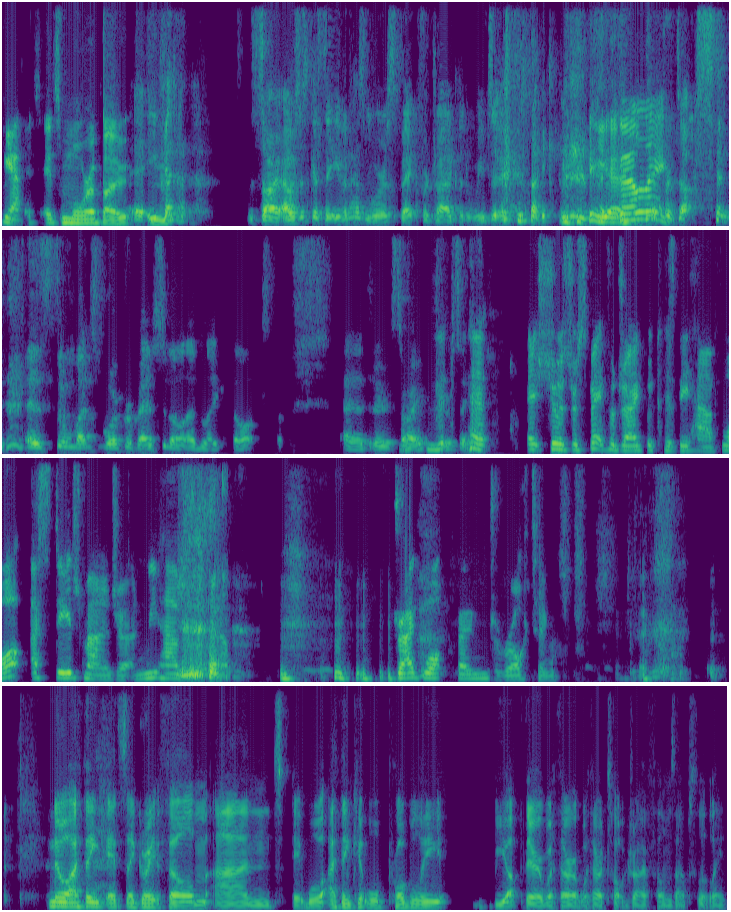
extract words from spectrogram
Yeah. it's, it's more about It even sorry, I was just gonna say even has more respect for drag than we do. like Yeah. their Really? production is so much more professional and like thought uh, through. Sorry, you were saying. The, It shows respect for drag because they have what a stage manager, and we have drag walk found rotting. no, I think it's a great film, and it will. I think it will probably be up there with our with our top drag films. Absolutely.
